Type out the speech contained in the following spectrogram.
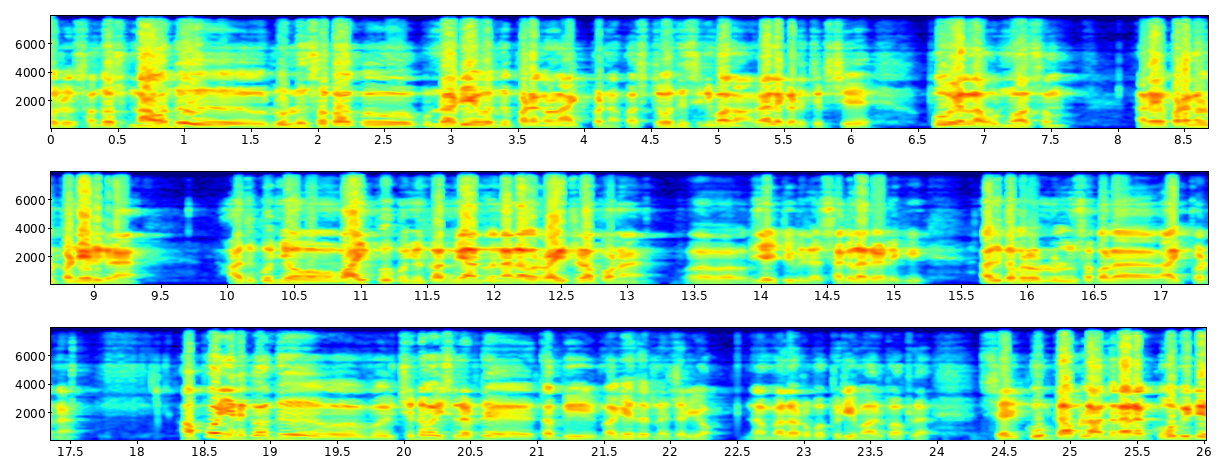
ஒரு சந்தோஷம். நான் வந்து லொல்லு சபாக்கு முன்னாடியே வந்து படங்கள்லாம் ஆக்ட் பண்ணேன். ஃபஸ்ட்டு வந்து சினிமா தான். வேலை கிடச்சிருச்சு. பூவெல்லாம் உன்வாசம் நிறைய படங்கள் பண்ணியிருக்கிறேன். அது கொஞ்சம் வாய்ப்பு கொஞ்சம் கம்மியாக இருந்ததுனால ஒரு ரைட்டராக போனேன். விஜய் டிவியில் சகல வேலைக்கு. அதுக்கப்புறம் லுல்லு சபாவில் ஆக்ட் பண்ணேன். அப்போது எனக்கு வந்து சின்ன வயசுலேருந்து தம்பி மகேந்திரனை தெரியும். நம்ம மேலே ரொம்ப பிரியமாக இருப்பாப்புல. சரி கூப்பிட்டாப்புல. அந்த நேரம் கோவிடு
